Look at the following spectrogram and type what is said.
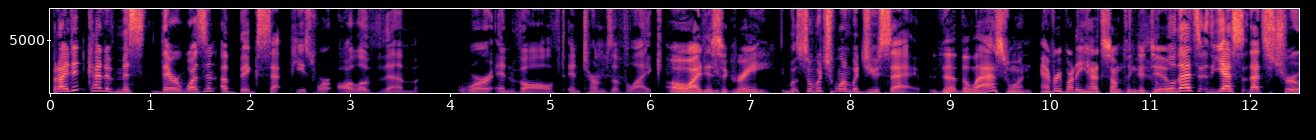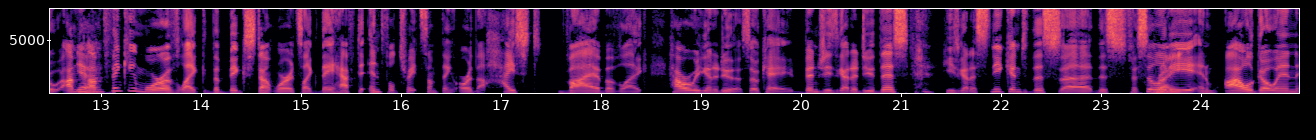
But I did kind of miss there wasn't a big set piece where all of them were involved in terms of like. Oh, I disagree. So which one would you say? The the last one, everybody had something to do. Well, that's yes, that's true. I'm Yeah. I'm thinking more of like the big stunt where it's like they have to infiltrate something, or the heist vibe of like how are we going to do this? Okay, Benji's got to do this. He's got to sneak into this uh, this facility, and I'll go in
